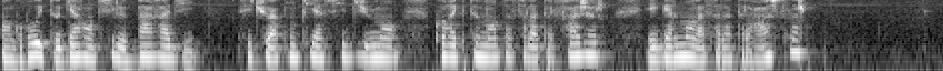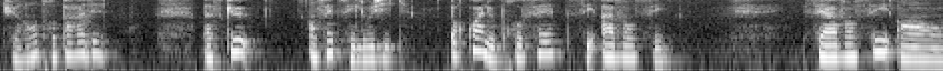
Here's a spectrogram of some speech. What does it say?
en gros, il te garantit le paradis si tu accomplis assidûment, correctement ta salat al-fajr et également la salat al-asr, tu rentres au paradis. Parce que, en fait, c'est logique. Pourquoi le prophète s'est avancé? C'est avancé en,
